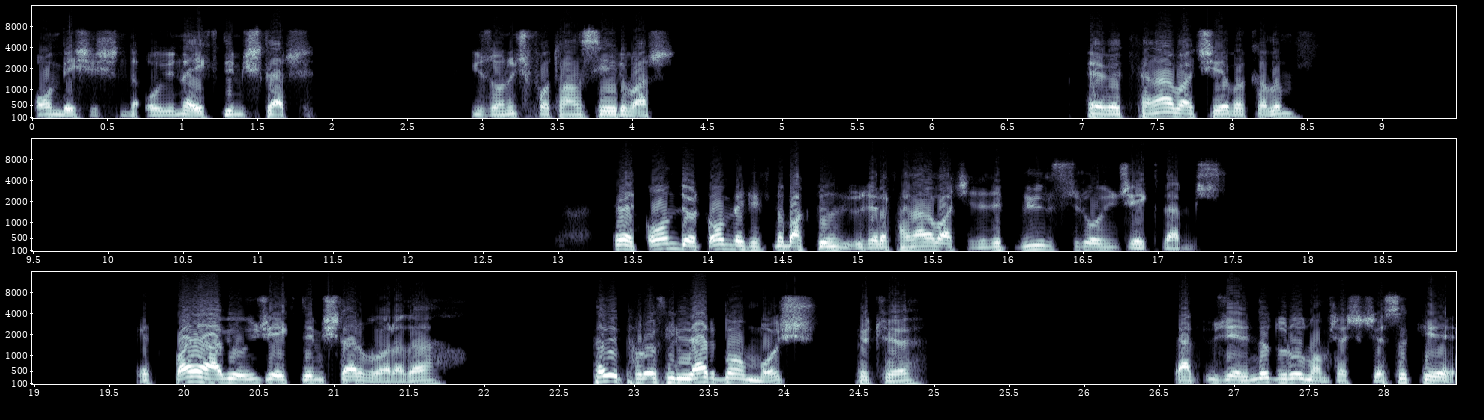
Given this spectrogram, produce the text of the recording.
15 yaşında. Oyuna eklemişler. 113 potansiyeli var. Evet Fenerbahçe'ye bakalım. Evet 14-15 yaşında baktığınız üzere Fenerbahçe'de de bir sürü oyuncu eklenmiş. Evet bayağı bir oyuncu eklemişler bu arada. Tabii profiller bomboş, kötü. Yani üzerinde durulmamış açıkçası ki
